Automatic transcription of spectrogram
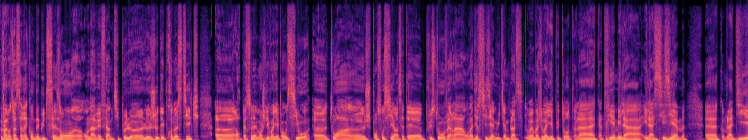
Valentin, c'est vrai qu'en début de saison, euh, on avait fait un petit peu le, jeu des pronostics. Euh, alors personnellement, je les voyais pas aussi haut. Euh, toi, je pense aussi, hein, c'était plutôt vers la, on va dire sixième, huitième place. Ouais, moi je voyais plutôt entre la quatrième et la et la sixième. comme l'a dit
